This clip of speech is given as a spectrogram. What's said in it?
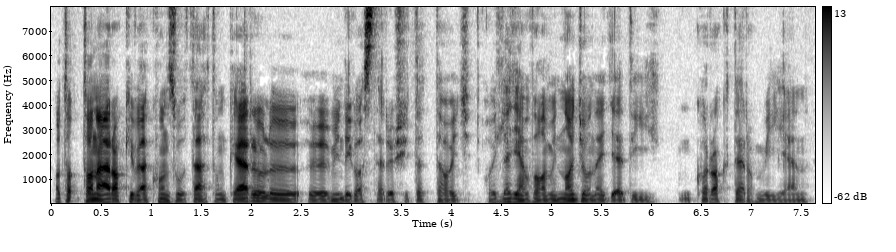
a tanár, akivel konzultáltunk erről, ő, ő mindig azt erősítette, hogy, hogy legyen valami nagyon egyedi karakter, ami ilyen,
